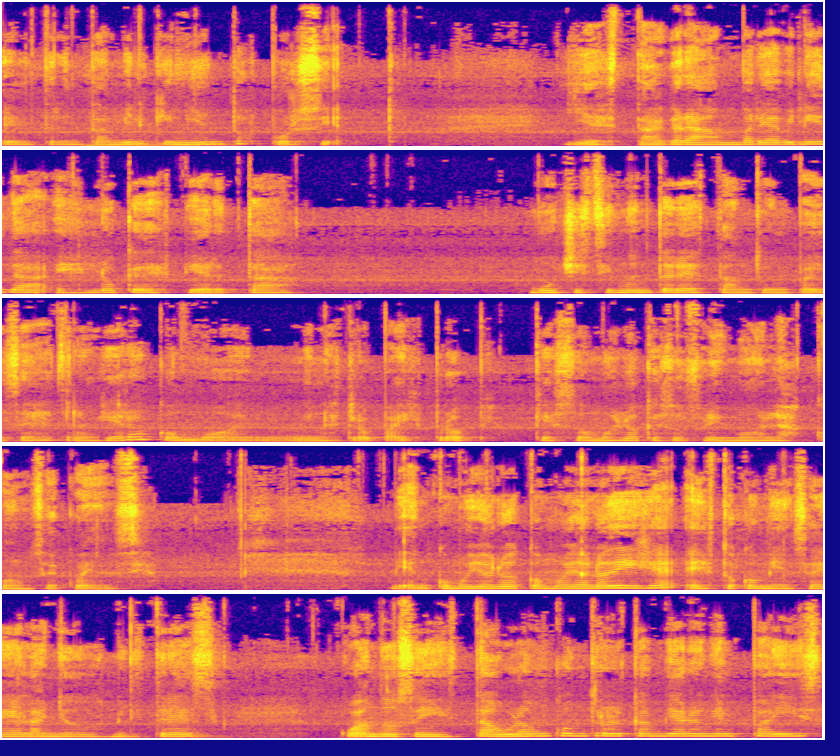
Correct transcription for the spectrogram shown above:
el 30.500%. Y esta gran variabilidad es lo que despierta muchísimo interés tanto en países extranjeros como en nuestro país propio, que somos los que sufrimos las consecuencias. Bien, como, yo lo, como ya lo dije, esto comienza en el año 2003, cuando se instaura un control cambiario en el país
